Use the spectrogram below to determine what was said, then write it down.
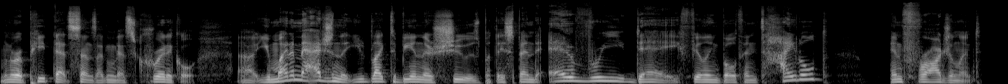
I'm going to repeat that sentence. I think that's critical. Uh, you might imagine that you'd like to be in their shoes, but they spend every day feeling both entitled and fraudulent.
